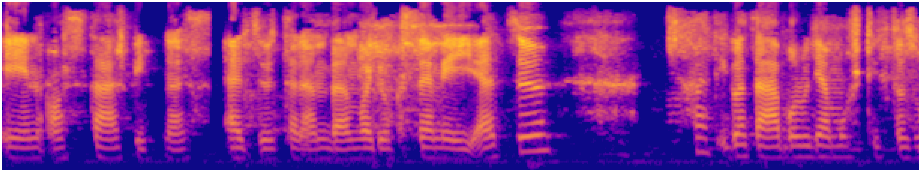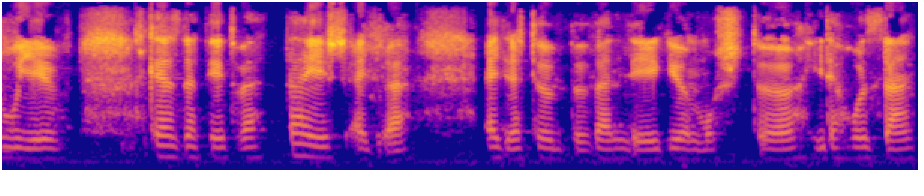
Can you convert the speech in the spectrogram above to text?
Én a Star Fitness edzőteremben vagyok személyi edző. Hát igazából ugye most itt az új év kezdetét vette, és egyre, egyre több vendég jön most ide hozzánk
